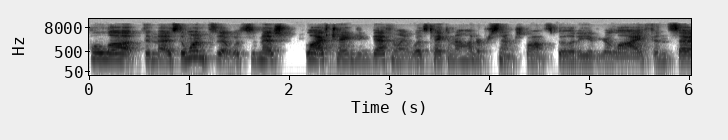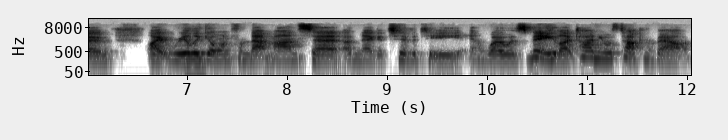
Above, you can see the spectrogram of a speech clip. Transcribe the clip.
pull up the most, the ones that was the most life changing, definitely was taking 100% responsibility of your life. And so, like, really mm-hmm. going from that mindset of negativity and woe is me, like Tanya was talking about,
